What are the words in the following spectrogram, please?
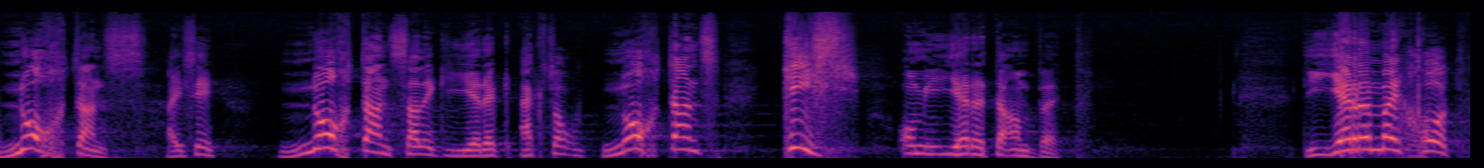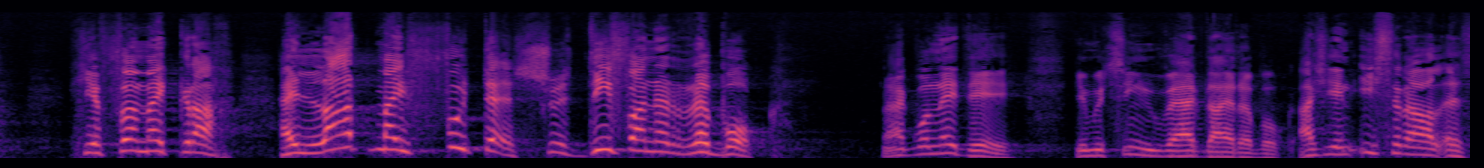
Nogtans, hy sê nogtans sal ek die Here ek sal nogtans kies om die Here te aanbid. Die Here my God gee vir my krag. Hy laat my voete soos die van 'n ribbok Nou ek wil net hê jy moet sien hoe werk daai ribbok. As jy in Israel is,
